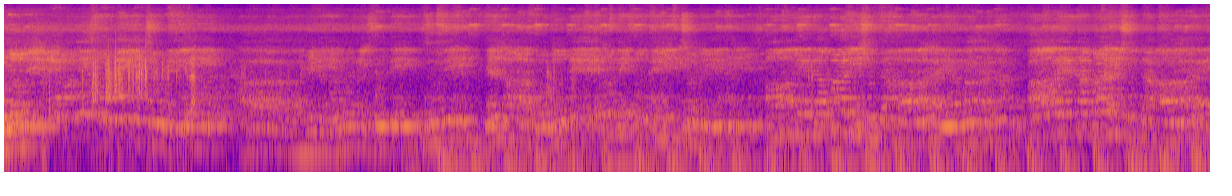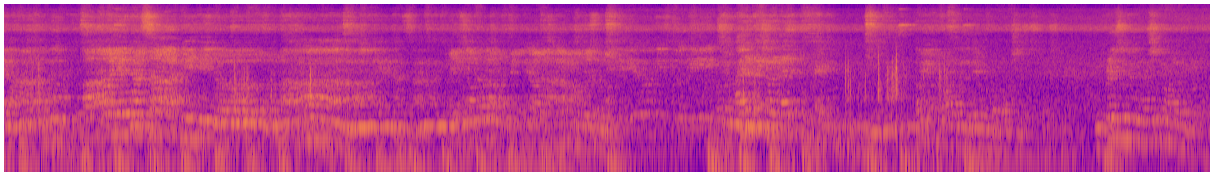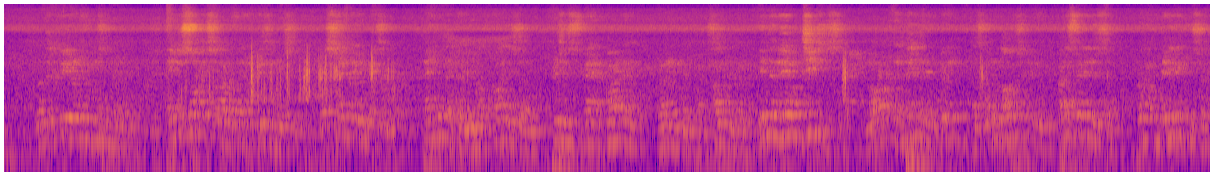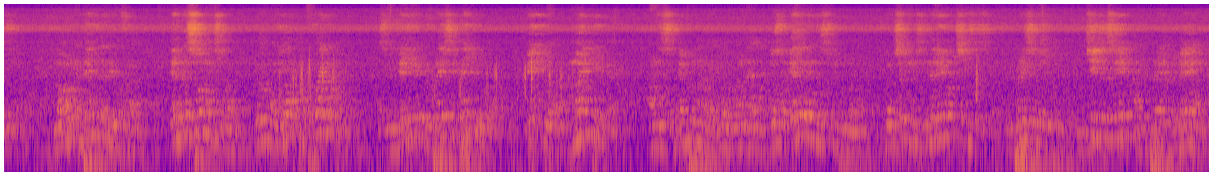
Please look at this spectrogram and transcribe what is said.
Hallelujah. We praise you, we worship you, honor you. Lord, the creator of and earth. Thank you so much, for your grace and mercy. Your strength and your grace. Thank you that uh, you have called this uh, precious man, God and Reverend uh, Solomon. Lord. In the name of Jesus, Lord, I thank you that you have given us one opportunity to participate in this uh, program dedicated to this service. Lord. I thank you that you have uh, there is so much love. You are, As we dedicate, we praise you, thank you, Lord. May your anointing on this temple, Lord, on the, those who this temple, Lord. Your children, the name of Jesus, we praise you, In Jesus' name, I pray, Amen.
